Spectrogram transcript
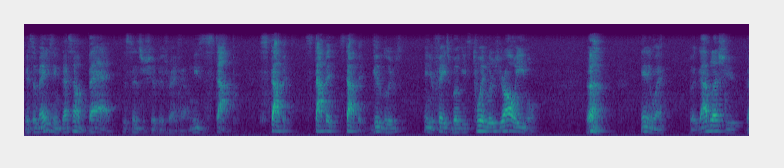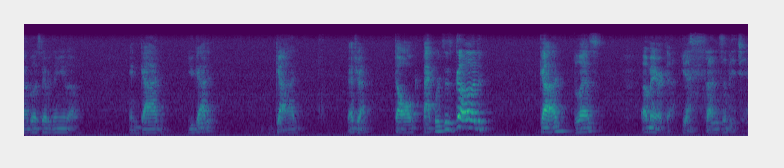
It's amazing. That's how bad the censorship is right now. It needs to stop. Stop it. Stop it. Stop it. Googlers, in your Facebookies, Twiddlers, you're all evil. Ugh. Anyway, but God bless you. God bless everything you love. And God, you got it. God. That's right. Dog backwards is God. God bless America. Yes, sons of bitches.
